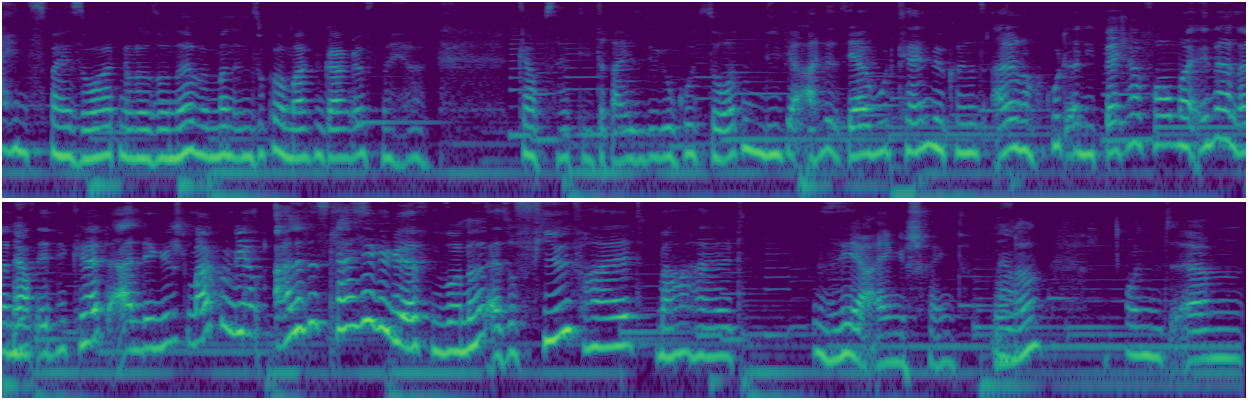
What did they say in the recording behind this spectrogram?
ein, zwei Sorten oder so. Ne? Wenn man in den Supermarkt gegangen ist, naja, gab es halt die drei Joghurtsorten, die wir alle sehr gut kennen. Wir können uns alle noch gut an die Becherform erinnern, an Ja. das Etikett, an den Geschmack und die haben alle das gleiche gegessen. So, ne? Also Vielfalt war halt sehr eingeschränkt. So, Ja. ne? Und ähm,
